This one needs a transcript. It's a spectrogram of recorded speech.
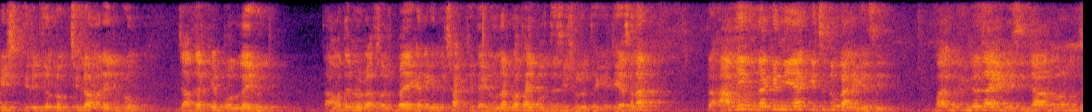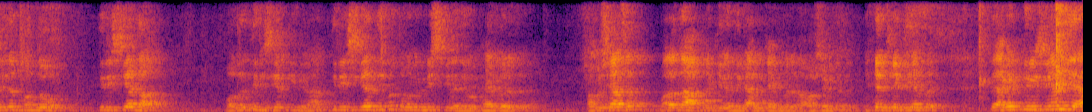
বিশ তিরিশ জন লোক ছিল আমার এরকম, যাদেরকে বললেই হতো। তো আমাদের নুর আফসোস ভাই এখানে কিন্তু সাক্ষী দেয় ওনার কথাই বলতেছি শুরু থেকে, ঠিক আছে না? তো আমি ওনাকে নিয়ে কিছু দোকানে গেছি, বা বিভিন্ন জায়গায় গেছি যাওয়ার পর বলছি যে, বন্ধু তিরিশ টাকা দাও। বলো তিরিশ টাকা কি না তিরিশ টাকা দিব, তোমাকে বিশ কিনে দেবো খাই করে দেবো। সমস্যা আছে? বলো না, আপনি কিনে দিলে আমি খাই করে দেবো, অসুবিধা নেই। ঠিক আছে? তো এখন তিরিশ টাকা দিয়া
